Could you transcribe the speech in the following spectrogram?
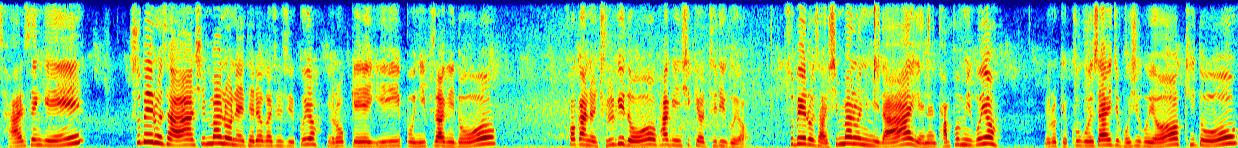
잘생긴 수베로사 10만원에 데려가실 수 있고요. 이렇게 이쁜 잎사귀도 커가는 줄기도 확인시켜 드리고요. 수베로사 10만원입니다. 얘는 단품이고요. 이렇게 구근 사이즈 보시고요. 키도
